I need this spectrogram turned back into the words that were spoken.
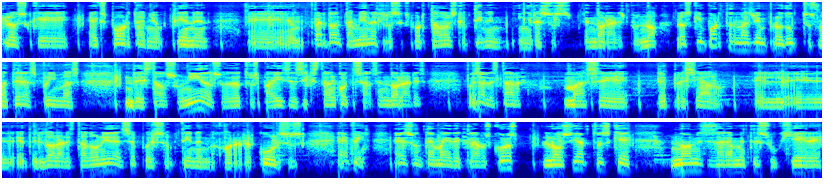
los que exportan y obtienen, eh, perdón, también es los exportadores que obtienen ingresos en dólares, pues no, los que importan más bien productos, materias primas de Estados Unidos o de otros países y que están cotizados en dólares, pues al estar más eh, depreciado eh, el, dólar estadounidense, pues obtienen mejores recursos. En fin, es un tema ahí de claroscuros. Lo cierto es que no necesariamente sugiere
